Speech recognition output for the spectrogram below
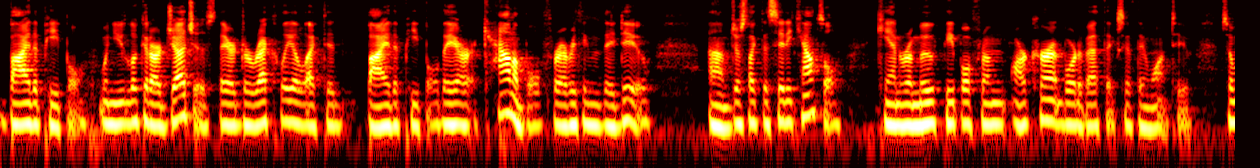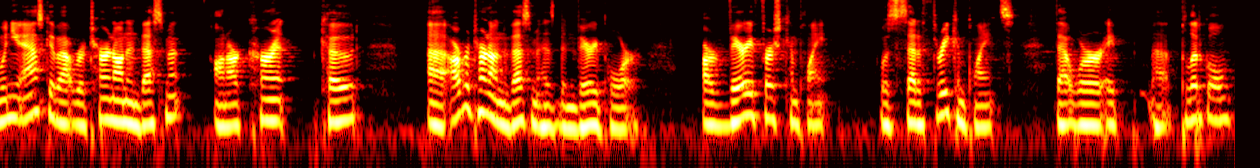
by the people. When you look at our judges they are directly elected by the people. They are accountable for everything that they do um, just like the city council can remove people from our current board of ethics if they want to. So when you ask about return on investment on our current code, uh, our return on investment has been very poor. Our very first complaint was a set of three complaints that were a uh, political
